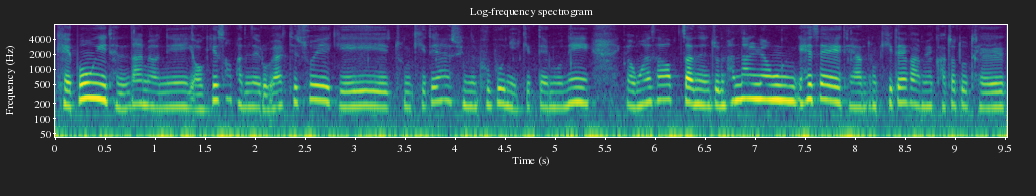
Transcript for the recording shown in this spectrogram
개봉이 된다면은 여기서 받는 로얄티 수익이 좀 기대할 수 있는 부분이 있기 때문에 영화 사업자는 좀 한한령 해제에 대한 좀 기대감을 가져도 될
